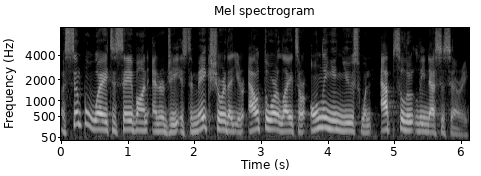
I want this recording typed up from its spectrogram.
A simple way to save on energy is to make sure that your outdoor lights are only in use when absolutely necessary.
